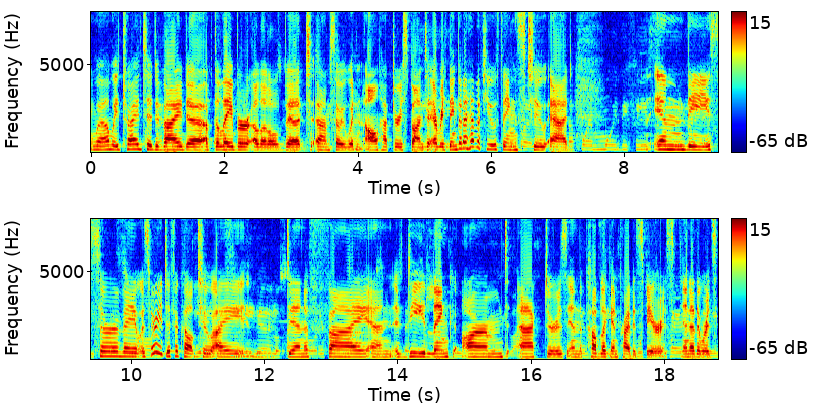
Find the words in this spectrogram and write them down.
Well, we tried to divide uh, up the labor a little bit um, so we wouldn't all have to respond to everything, but I have a few things to add. In the survey, it was very difficult to identify and de-link armed actors in the public and private spheres. In other words,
